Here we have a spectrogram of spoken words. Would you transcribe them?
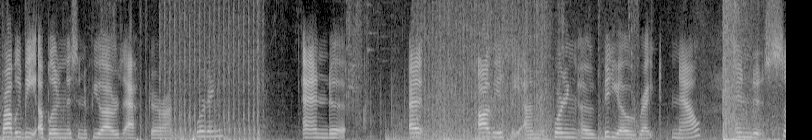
Probably be uploading this in a few hours after I'm recording. And uh, I, obviously I'm recording a video right now. And so,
